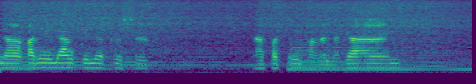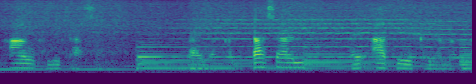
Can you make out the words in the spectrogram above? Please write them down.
na kanilang pinapreserve. Dapat pong pangalagaan ang kalikasan. Dahil ang kalikasan ay ating kayamanan.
